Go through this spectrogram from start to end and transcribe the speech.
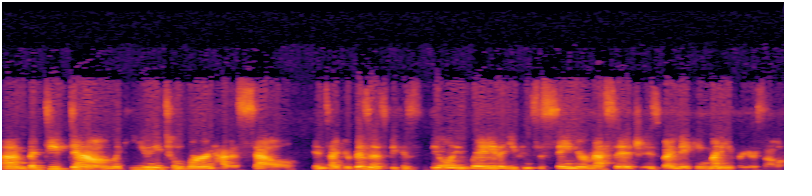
Um, but deep down, like you need to learn how to sell inside your business because the only way that you can sustain your message is by making money for yourself.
